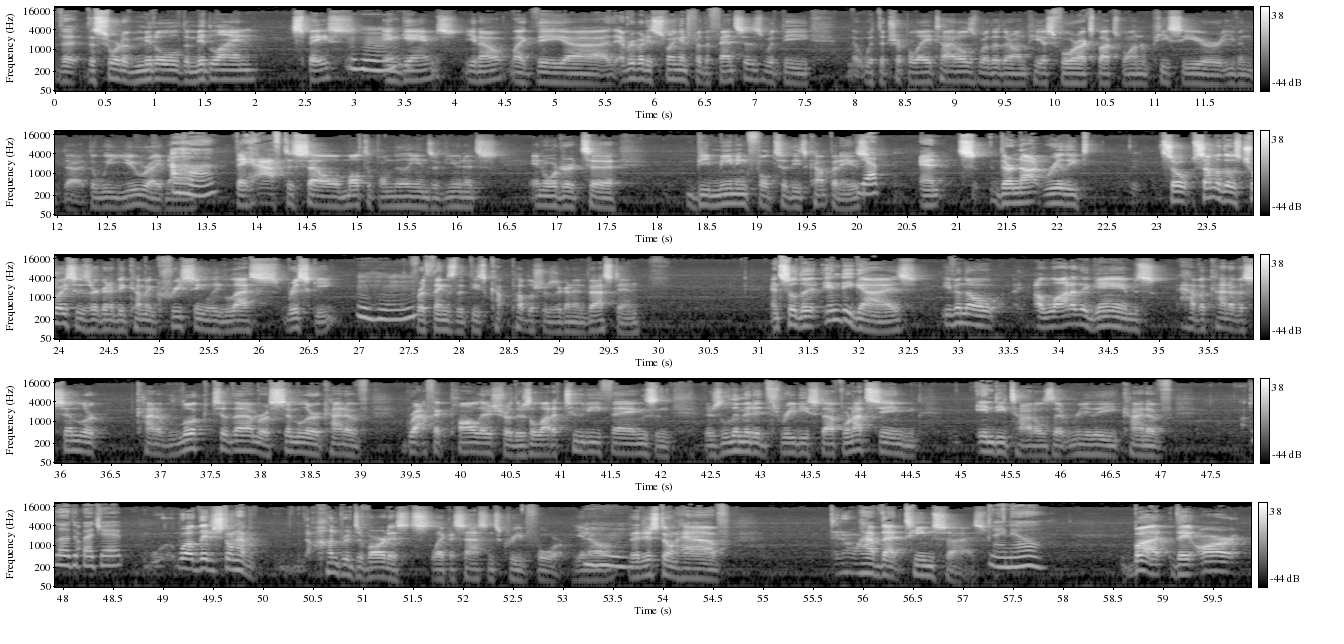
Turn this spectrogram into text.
the the sort of middle the midline space in games. You know, like the uh, everybody's swinging for the fences with the with the AAA titles, whether they're on PS4, Xbox One, or PC, or even the, the Wii U right now. Uh-huh. They have to sell multiple millions of units in order to be meaningful to these companies Yep. And they're not really t- so some of those choices are going to become increasingly less risky Mm-hmm. for things that these co- publishers are going to invest in And so the indie guys, even though a lot of the games have a kind of a similar kind of look to them or a similar kind of graphic polish or there's a lot of 2D things and there's limited 3D stuff. We're not seeing indie titles that really kind of Blow the budget. well, they just don't have hundreds of artists like Assassin's Creed 4, you know. Mm-hmm. They just don't have they don't have that team size. I know. But they are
